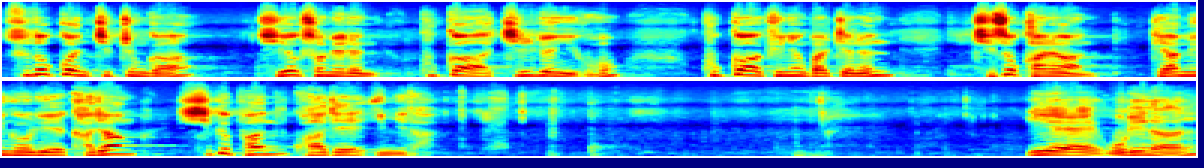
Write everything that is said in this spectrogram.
수도권 집중과 지역 소멸은 국가 질병이고 국가 균형 발전은 지속 가능한 대한민국을 위해 가장 시급한 과제입니다. 이에 우리는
